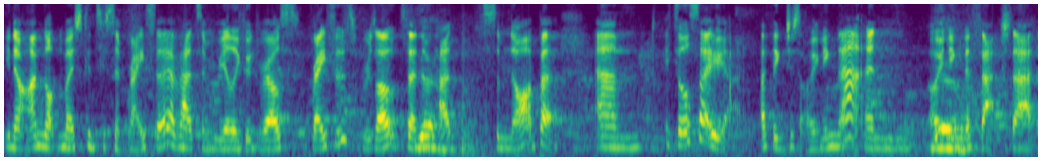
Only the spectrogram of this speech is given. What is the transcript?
you know I'm not the most consistent racer. I've had some really good race, races results, and I've had some not. But um, it's also I think just owning that and owning Yeah. the fact that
